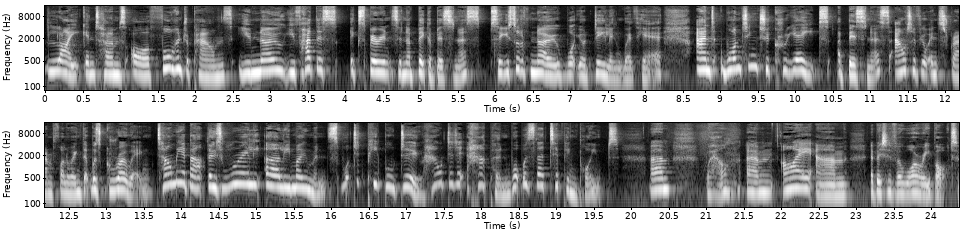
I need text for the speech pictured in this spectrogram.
like in terms of 400 pounds you know you've had this experience in a bigger business, so you sort of know what you're dealing with here, and wanting to create a business out of your Instagram following that was growing. Tell me about those really early moments. What did people do? How did it happen? What was their tipping point? Um, well, um, I am a bit of a worry bot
